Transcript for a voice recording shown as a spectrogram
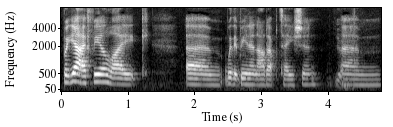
but yeah, I feel like um, with it being an adaptation, Yeah. um,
